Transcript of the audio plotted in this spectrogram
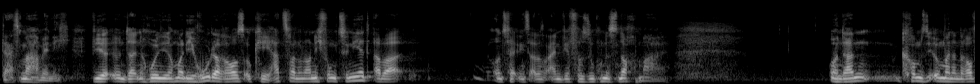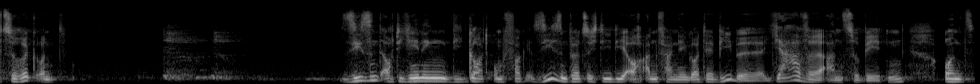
das machen wir nicht. Wir, und dann holen die nochmal die Ruder raus. Okay, hat zwar noch nicht funktioniert, aber uns fällt nichts anderes ein. Wir versuchen es nochmal. Und dann kommen sie irgendwann darauf zurück und Sie sind auch diejenigen, die Gott um Sie sind plötzlich die, die auch anfangen, den Gott der Bibel, Jahwe, anzubeten und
